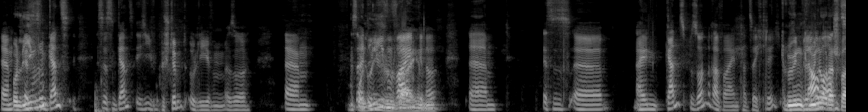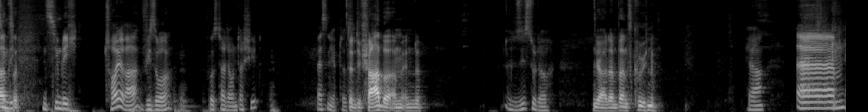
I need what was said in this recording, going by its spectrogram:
Ähm, Es ist Oliven? ein ganz, es ist ein ganz, ich, bestimmt Oliven. Also, ähm, es ist ein Olivenwein. Olivenwein, genau. Ähm, es ist äh, ein ganz besonderer Wein tatsächlich. Grün, ich grüne oder schwarze? Ziemlich, ein ziemlich teurer. Wieso? Wo ist da der Unterschied? Weiß nicht, ob das. Die Farbe am Ende. Siehst du doch. Ja, dann waren es grüne. Ja. Ähm,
